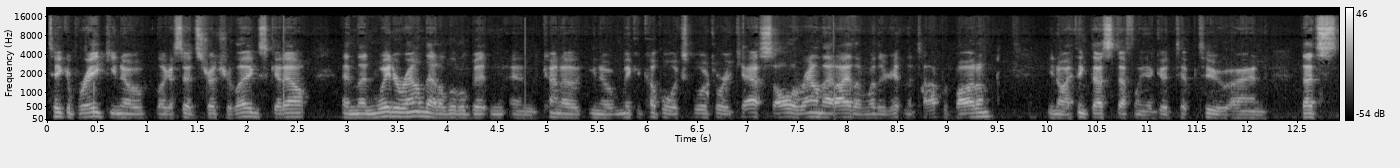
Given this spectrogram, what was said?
take a break. You know, like I said, stretch your legs, get out, and then wait around that a little bit and, and kind of you know make a couple exploratory casts all around that island, whether you're hitting the top or bottom. You know, I think that's definitely a good tip too. And that's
